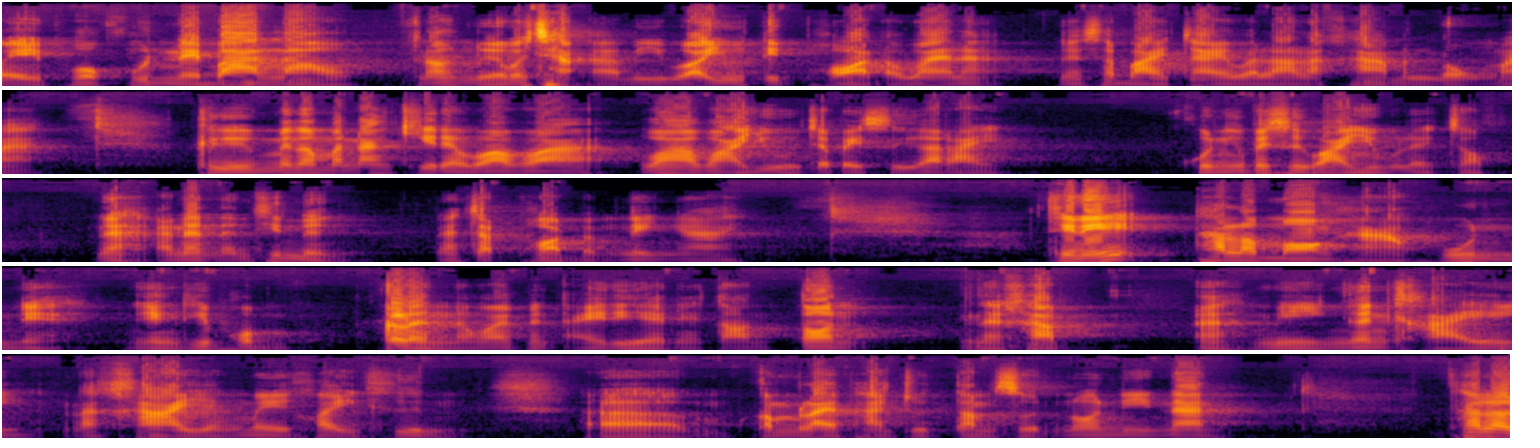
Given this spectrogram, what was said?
ไอ้พวกหุ้นในบ้านเรานอกเหนือว่าจะมีวายุติดพอร์ตเอาไว้แล้วนะสบายใจเวลาราคามันลงมา คือไม่ต้องมานั่งคิดเลยว่าว่าว่าวายุจะไปซื้ออะไร คุณก็ไปซื้อวายุเลยจบนะอันนั้นอันที่หนึ่งนะจัดพอร์ตแบบง่าย ๆ ทีนี้ถ้าเรามองหาหุ้นเนี่ยอย่างที่ผมเกริ่นเอาไว้เป็นไอเดียในตอนต้นนะครับมีเงื่อนไขราคายังไม่ค่อยขึ้นกำไรผ่านจุดต่ำสุดโน่นนี่นั่น ถ้าเรา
